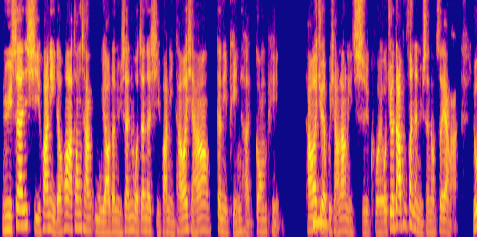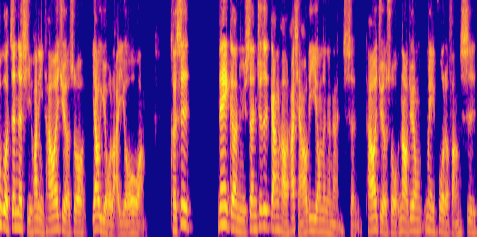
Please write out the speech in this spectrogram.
女生喜欢你的话，通常五爻的女生如果真的喜欢你，她会想要跟你平衡公平，她会觉得不想让你吃亏。我觉得大部分的女生都这样啊。如果真的喜欢你，她会觉得说要有来有往。可是那个女生就是刚好她想要利用那个男生，她会觉得说，那我就用魅惑的方式，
